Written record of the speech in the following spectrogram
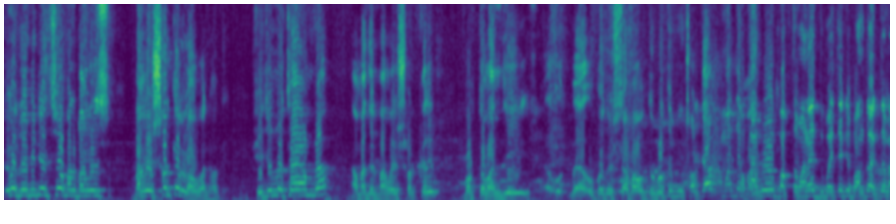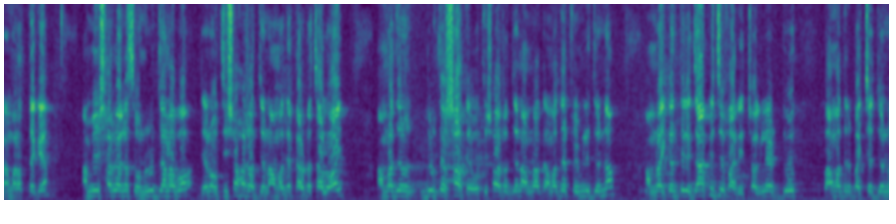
তখন রেমিটেন্সও আমার বাংলাদেশ বাংলাদেশ সরকার লাভবান হবে। সেই জন্য চাই আমরা আমাদের বাংলাদেশ সরকারের বর্তমান যে উপদেষ্টা বা অন্তর্বর্তীকালীন সরকার আমাদের বর্তমানে দুবাই থেকে বন্ধ একদম এমারাত থেকে। আমি সরকারের কাছে অনুরোধ জানাব যেন অতি সহসার জন্য আমাদের কার্গোটা চালু হয়। আমরা যেন দ্রুতের সাথে অতি সহসার জন্য আমরা আমাদের ফ্যামিলির জন্য আমরা এখান থেকে যা কিছু পারি চকলেট দুধ বা আমাদের বাচ্চার জন্য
